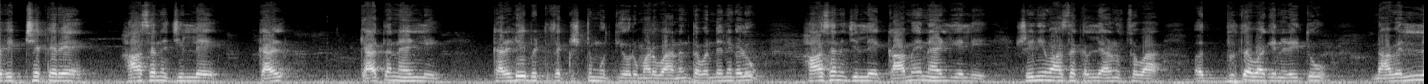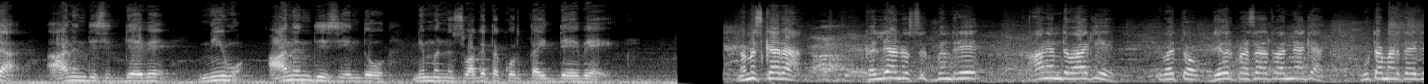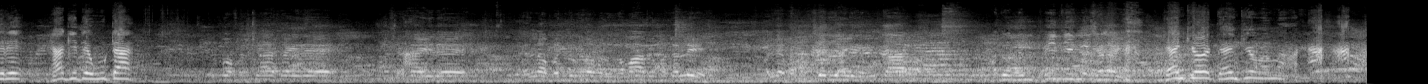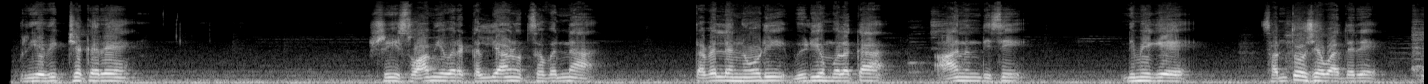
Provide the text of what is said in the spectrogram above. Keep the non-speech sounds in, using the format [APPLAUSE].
ವೀಕ್ಷಕರೇ, ಹಾಸನ ಜಿಲ್ಲೆ ಕಳ್, ಕ್ಯಾತನಹಳ್ಳಿ ಕರಡಿ ಬೆಟ್ಟದ ಕೃಷ್ಣಮೂರ್ತಿಯವರು ಮಾಡುವ ಅನಂತ ವಂದನೆಗಳು. ಹಾಸನ ಜಿಲ್ಲೆ ಕಾಮೇನಹಳ್ಳಿಯಲ್ಲಿ ಶ್ರೀನಿವಾಸ ಕಲ್ಯಾಣೋತ್ಸವ ಅದ್ಭುತವಾಗಿ ನಡೆಯಿತು. ನಾವೆಲ್ಲ ಆನಂದಿಸಿದ್ದೇವೆ. ನೀವು ಆನಂದಿಸಿ ಎಂದು ನಿಮ್ಮನ್ನು ಸ್ವಾಗತ ಕೋರ್ತಾ ಇದ್ದೇವೆ. ನಮಸ್ಕಾರ. ಕಲ್ಯಾಣೋತ್ಸವಕ್ಕೆ ಬಂದರೆ ಆನಂದವಾಗಿ ಇವತ್ತು ದೇವ್ರ ಪ್ರಸಾದವನ್ನಾಗ ಊಟ ಮಾಡ್ತಾ ಇದ್ದೀರಿ. ಹೇಗಿದೆ ಊಟ? ತುಂಬ ಫಸ್ಟ್ ಕ್ಲಾಸ್ ಆಗಿದೆ ಚೆನ್ನಾಗಿದೆ ಎಲ್ಲ ಬಂಧುಗಳ ಒಂದು ಸಮಾಗಮದಲ್ಲಿ ಒಳ್ಳೆ ಭರ್ಜರಿಯಾಗಿದೆ ಊಟ. ಅದು ನಿಮ್ಮ ಪ್ರೀತಿಯಿಂದ ಚೆನ್ನಾಗಿದೆ. ಥ್ಯಾಂಕ್ ಯು ಥ್ಯಾಂಕ್ ಯು ಮಮ್ಮ ಪ್ರಿಯ ವೀಕ್ಷಕರೇ ಶ್ರೀ ಸ್ವಾಮಿಯವರ ಕಲ್ಯಾಣೋತ್ಸವವನ್ನು ತಾವೆಲ್ಲ ನೋಡಿ ವಿಡಿಯೋ ಮೂಲಕ ಆನಂದಿಸಿ ನಿಮಗೆ ಸಂತೋಷವಾದರೆ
